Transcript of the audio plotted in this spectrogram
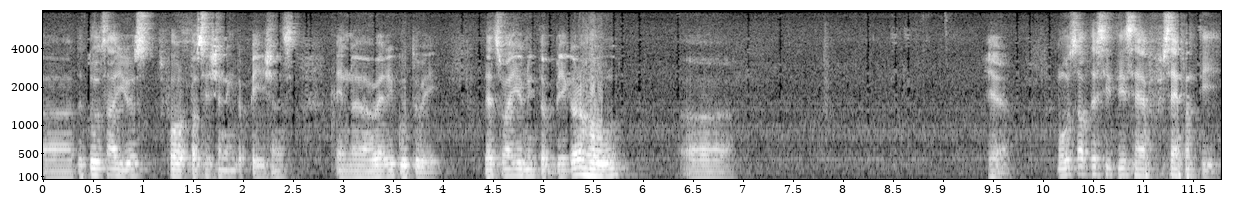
Uh, the tools are used for positioning the patients in a very good way. That's why you need a bigger hole uh, here. Most of the CTs have 70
